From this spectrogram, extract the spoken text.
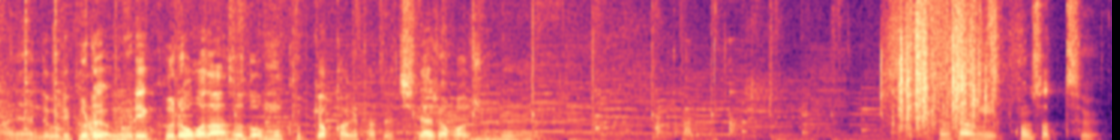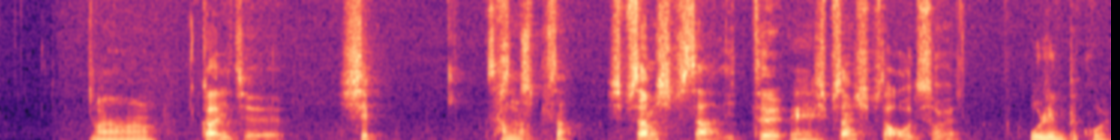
아니 근데 우리 그러, 아. 우리 그러고 나서 너무 급격하게 다들 친해져가지고 음. 현상이 콘서트가 아 이제 10, 34 13, 14 이틀 네. 13, 14 어디서 해? 올림픽 골.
